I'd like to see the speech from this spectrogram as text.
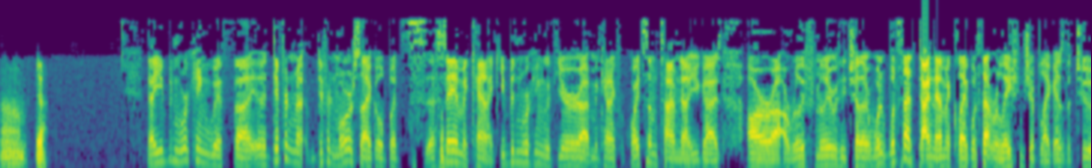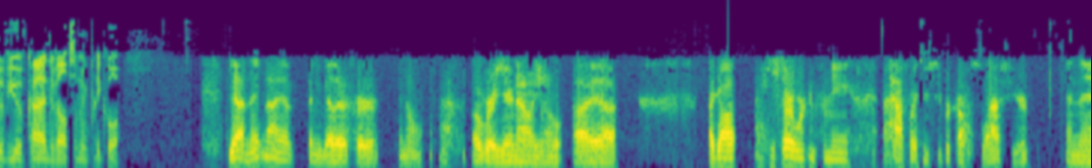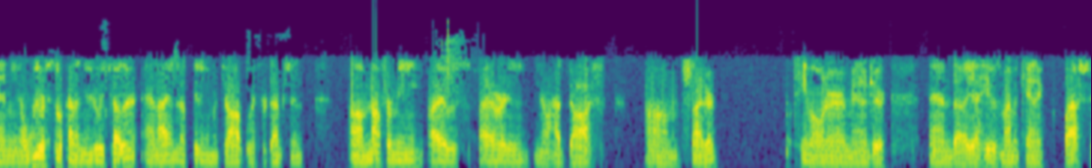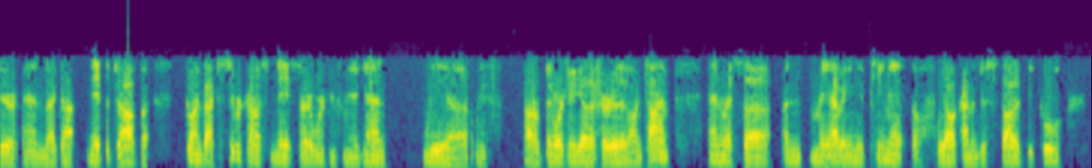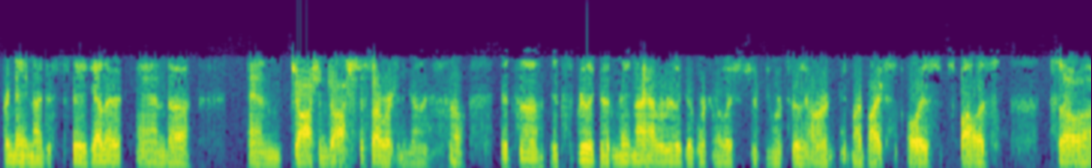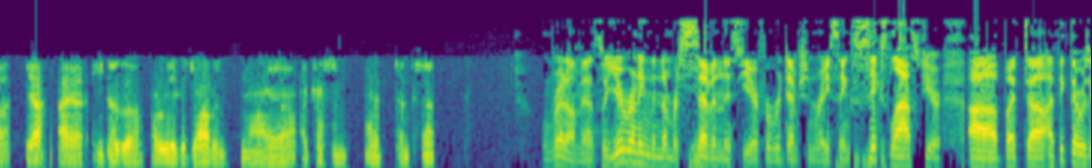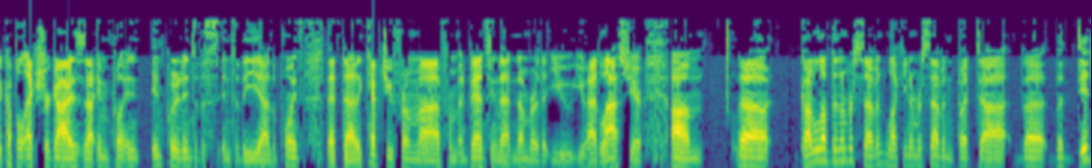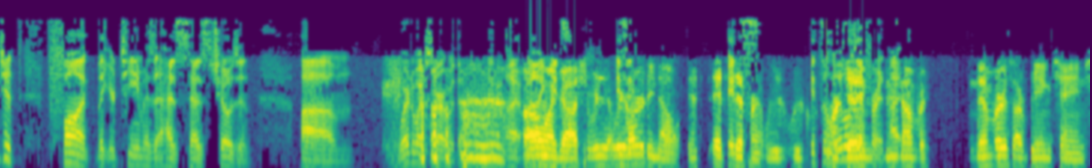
um, yeah. Now you've been working with uh, a different different motorcycle, but uh, same mechanic. You've been working with your uh, mechanic for quite some time now. You guys are uh, are really familiar with each other. What, what's that dynamic like? What's that relationship like? As the two of you have kind of developed something pretty cool. Yeah, Nate and I have been together for you know over a year now. You know, I uh, I got he started working for me halfway through Supercross last year, and then you know we were still kind of new to each other, and I ended up getting him a job with Redemption. Um, not for me. I was I already you know had Josh um, Schneider, team owner and manager, and uh, yeah, he was my mechanic last year, and I got Nate the job. But going back to Supercross, Nate started working for me again. We uh, we've uh, been working together for a really long time and with uh, a, me having a new teammate, we all kind of just thought it'd be cool for Nate and I just to stay together, and uh, and Josh and Josh to start working together. So it's uh it's really good. Nate and I have a really good working relationship. He works really hard. My bike's always spotless. So uh yeah, I uh, he does a, a really good job, and you know I uh, I trust him 110 percent. Right on, man. So you're running the number seven this year for Redemption Racing, six last year, uh, but uh, I think there was a couple extra guys uh, input in, inputted into the into the uh, the points that uh, that kept you from uh, from advancing that number that you you had last year. Um, the gotta love the number seven, lucky number seven, but the the digit font that your team has has has chosen. Um, where do I start with that? I, oh like my gosh, we we already it, know it's, it's it's different. We we it's a little different. New I, numbers numbers are being changed.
